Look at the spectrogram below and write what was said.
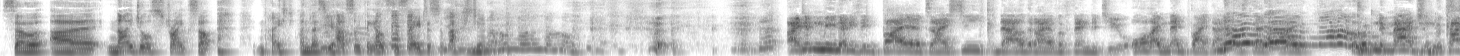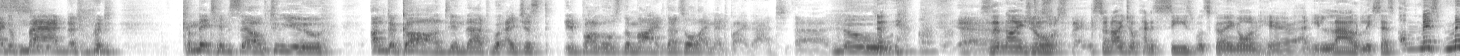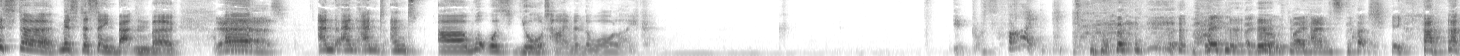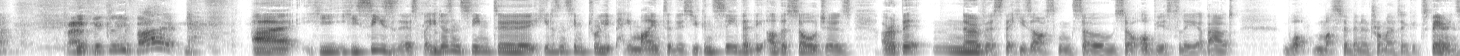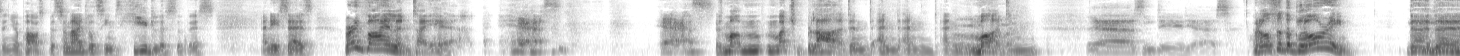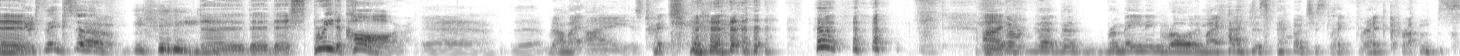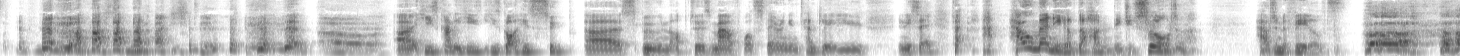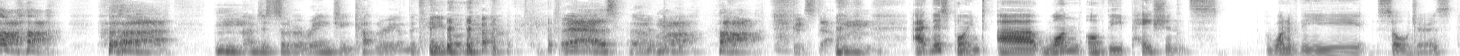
So uh, Nigel strikes up, Nigel, unless you have something else to say to Sebastian. No, no, no. I didn't mean anything by it. I seek now that I have offended you. All I meant by that is No, that no, I no. couldn't imagine the kind of man that would commit himself to you under God in that way. I just, it boggles the mind. That's all I meant by that. Uh, no. So- uh, So Nigel, disrespect. so Nigel kind of sees what's going on here, and he loudly says, oh, "Miss, Mister, Mister Saint Battenberg, Yes. and and and and uh, what was your time in the war like?" it was fine. my, my, both my hands start shaking. Perfectly fine. Uh, he he sees this, but he doesn't seem to he doesn't seem to really pay mind to this. You can see that the other soldiers are a bit nervous that he's asking so so obviously about what must have been a traumatic experience in your past. But Sir Nigel seems heedless of this, and he says, "Very violent, I hear. Yes. Yes. There's mu- much blood and and and and mud, and Yes, indeed, yes. but also the glory, The the You'd think so. the the the esprit de corps. yeah. The, now my eye is twitching. The, the, the remaining roll in my hand is now just like breadcrumbs. just mashed it. Oh. Uh, he's kind of he's, he's got his soup uh, spoon up to his mouth while staring intently at you, and he's saying, "H- h- "How many of the Hun did you slaughter out in the fields?" Mm, I'm just sort of arranging cutlery on the table now. yes. uh, ha, ha. Good stuff. Mm. At this point, uh, one of the patients, one of the soldiers,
